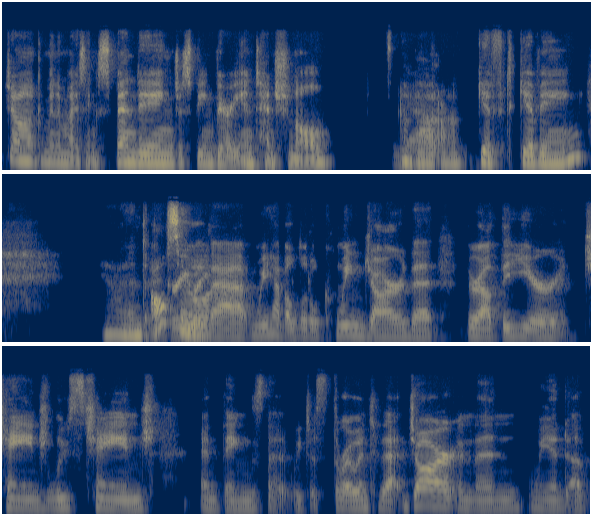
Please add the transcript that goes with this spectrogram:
junk minimizing spending just being very intentional yeah. about our gift giving and I also that we have a little coin jar that throughout the year change, loose change, and things that we just throw into that jar, and then we end up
